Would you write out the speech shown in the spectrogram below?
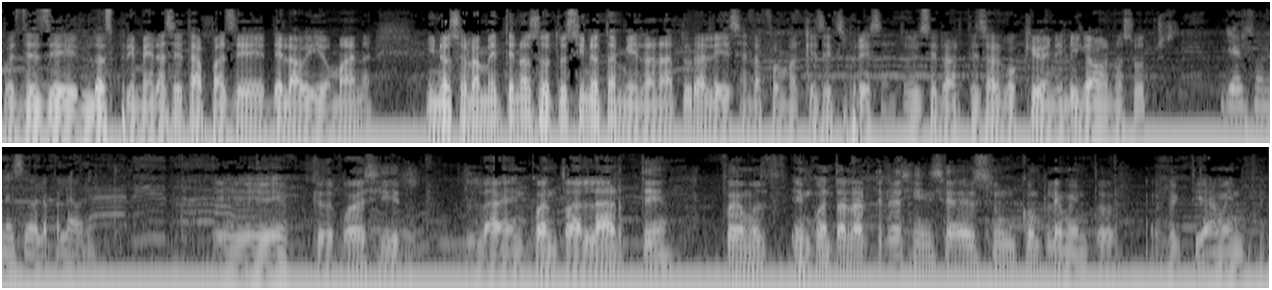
pues desde las primeras etapas de, de, la vida humana y no solamente nosotros, sino también la naturaleza en la forma que se expresa. Entonces el arte es algo que viene ligado a nosotros. Gerson, le cedo la palabra. Eh, ¿Qué te puedo decir? La, en cuanto al arte, podemos, en cuanto al arte la ciencia es un complemento, efectivamente.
